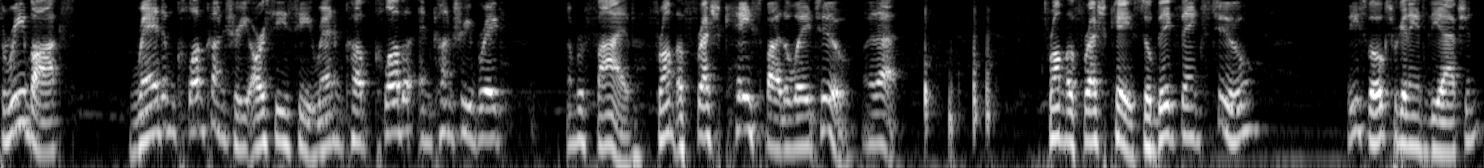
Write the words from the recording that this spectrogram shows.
three box, random club country, RCC, random club, club and country break number five. From a fresh case, by the way, too. Look at that. From a fresh case. So big thanks to these folks for getting into the action.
